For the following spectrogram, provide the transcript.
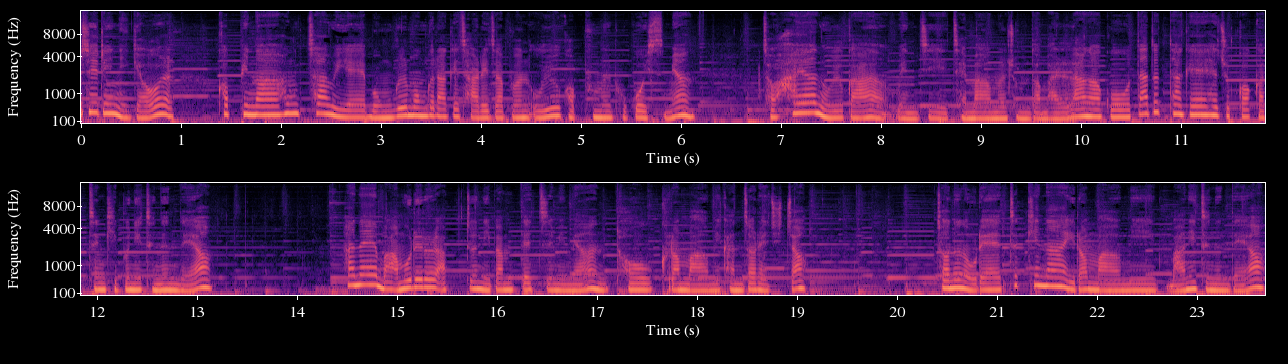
손시린 이 겨울 커피나 홍차 위에 몽글몽글하게 자리 잡은 우유 거품을 보고 있으면 저 하얀 우유가 왠지 제 마음을 좀 더 말랑하고 따뜻하게 해줄 것 같은 기분이 드는데요. 한 해의 마무리를 앞둔 이맘때쯤이면 더욱 그런 마음이 간절해지죠. 저는 올해 특히나 이런 마음이 많이 드는데요.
